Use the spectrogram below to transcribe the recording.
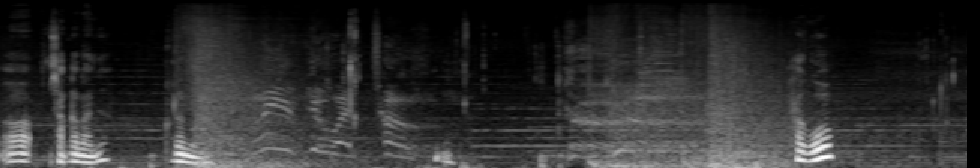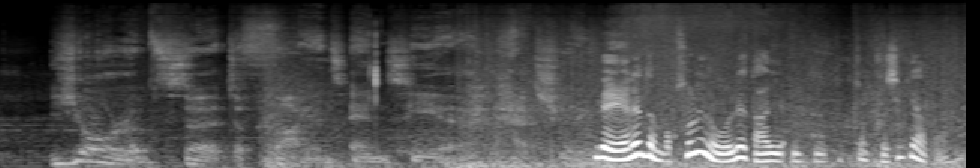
어 잠깐만요. 그러면 하고 근데 얘네들 목소리는 원래 다 좀 거시기하다.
